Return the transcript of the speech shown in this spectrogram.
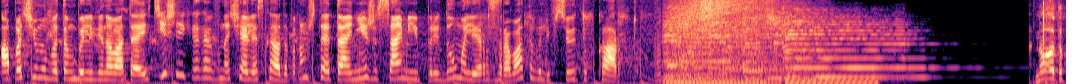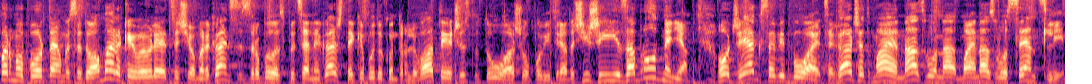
А почему в этом были виноваты айтишники, как вначале сказала? Да потому что это они же сами и придумали, и разрабатывали всю эту карту. Ну а тепер ми повертаємося до Америки. Виявляється, що американці зробили спеціальний гаджет, який буде контролювати чистоту вашого повітря, точніше її забруднення. Отже, як все відбувається? Гаджет має назву на має назву Sensley.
